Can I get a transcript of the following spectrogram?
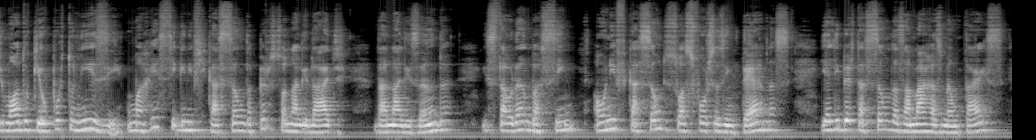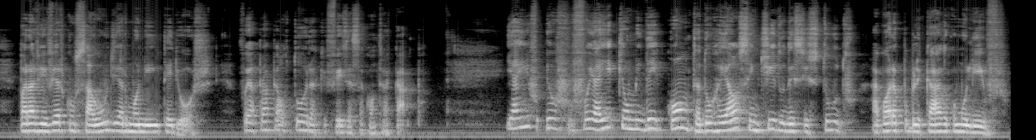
de modo que oportunize uma ressignificação da personalidade da analisanda, instaurando assim a unificação de suas forças internas e a libertação das amarras mentais para viver com saúde e harmonia interior. Foi a própria autora que fez essa contracapa. E aí eu, foi aí que eu me dei conta do real sentido desse estudo, agora publicado como livro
